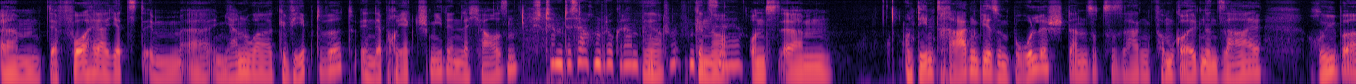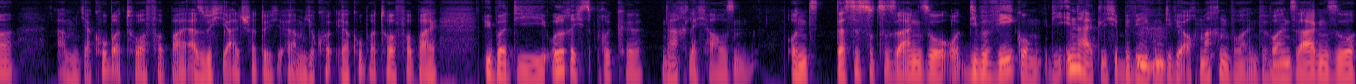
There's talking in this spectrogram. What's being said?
ähm, der vorher jetzt im, äh, im Januar gewebt wird in der Projektschmiede in Lechhausen. Stimmt, das ist auch ein Programmpunkt. Ja, genau. Ja. Und, ähm, und den tragen wir symbolisch dann sozusagen vom Goldenen Saal rüber am Jakobertor vorbei, also durch die Altstadt, durch äh, am Jako- Jakobertor vorbei, über die Ulrichsbrücke nach Lechhausen. Und das ist sozusagen so die Bewegung, die inhaltliche Bewegung, die wir auch machen wollen. Wir wollen sagen, so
